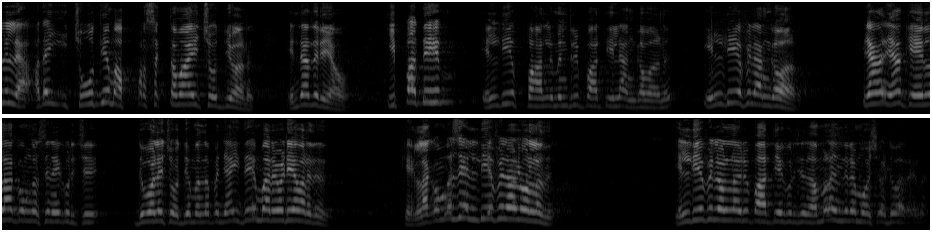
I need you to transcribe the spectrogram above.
അല്ലല്ല അത് ഈ ചോദ്യം അപ്രസക്തമായ ചോദ്യമാണ്. എന്താണെന്നറിയാമോ? ഇപ്പം അദ്ദേഹം എൽ ഡി എഫ് പാർലമെന്ററി പാർട്ടിയിലെ അംഗമാണ് എൽ ഡി എഫിലെ അംഗമാണ്. ഞാൻ ഞാൻ കേരള കോൺഗ്രസിനെ കുറിച്ച് ഇതുപോലെ ചോദ്യം വന്നപ്പോൾ ഞാൻ ഇതേ മറുപടിയാണ് പറഞ്ഞത്. കേരള കോൺഗ്രസ് എൽ ഡി എഫിലാണ് ഉള്ളത്. എൽ ഡി എഫിലുള്ള ഒരു പാർട്ടിയെക്കുറിച്ച് നമ്മൾ എന്തിനാ മോശമായിട്ട് പറയണം?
